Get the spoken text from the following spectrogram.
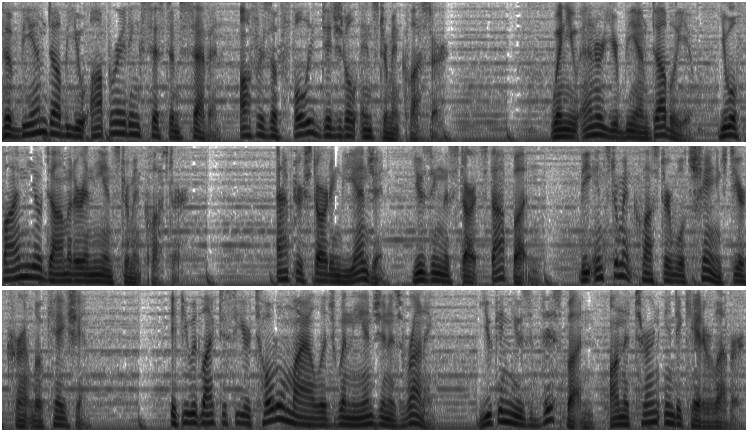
The BMW Operating System 7 offers a fully digital instrument cluster. When you enter your BMW, you will find the odometer in the instrument cluster. After starting the engine, using the Start-Stop button, the instrument cluster will change to your current location. If you would like to see your total mileage when the engine is running, you can use this button on the turn indicator lever.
